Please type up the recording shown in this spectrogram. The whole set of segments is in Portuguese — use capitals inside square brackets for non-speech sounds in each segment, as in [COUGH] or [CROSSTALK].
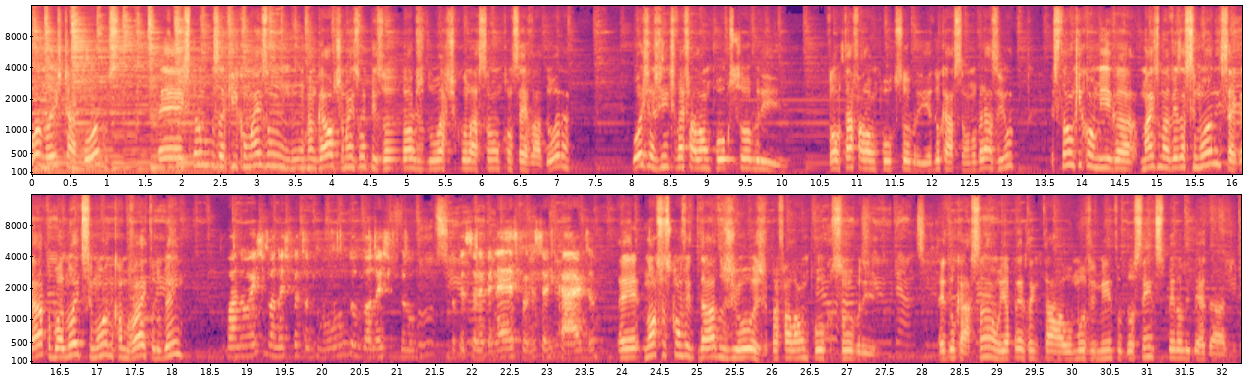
Boa noite a todos. É, estamos aqui com mais um, um Hangout, mais um episódio do Articulação Conservadora. Hoje a gente vai falar um pouco sobre. voltar a falar um pouco sobre educação no Brasil. Estão aqui comigo mais uma vez a Simone Segato. Boa noite, Simone, como vai? Tudo bem? Boa noite, boa noite para todo mundo, boa noite para o professor Ebenes, professor Ricardo. É, nossos convidados de hoje para falar um pouco sobre educação e apresentar o movimento Docentes pela Liberdade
